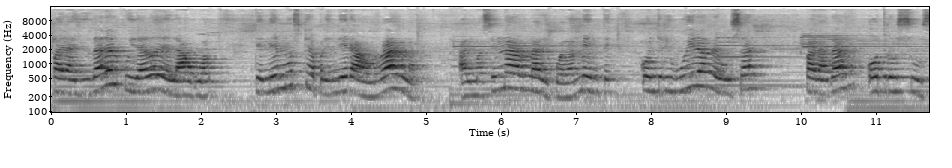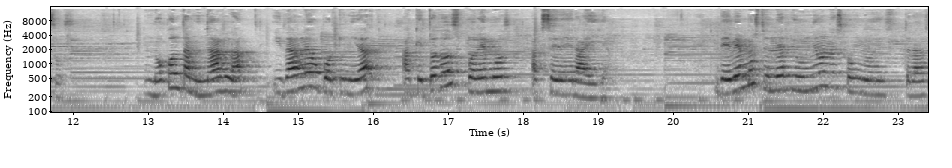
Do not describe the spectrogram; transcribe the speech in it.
Para ayudar al cuidado del agua, tenemos que aprender a ahorrarla, almacenarla adecuadamente, contribuir a reusar para dar otros usos, no contaminarla y darle oportunidad a que todos podemos acceder a ella. Debemos tener reuniones con nuestras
